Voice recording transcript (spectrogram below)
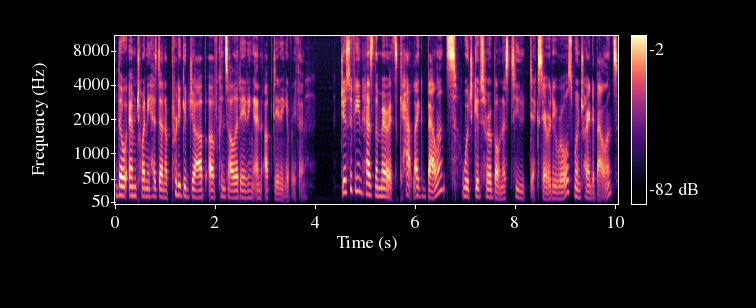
though M20 has done a pretty good job of consolidating and updating everything. Josephine has the merits cat like balance, which gives her a bonus to dexterity rolls when trying to balance,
